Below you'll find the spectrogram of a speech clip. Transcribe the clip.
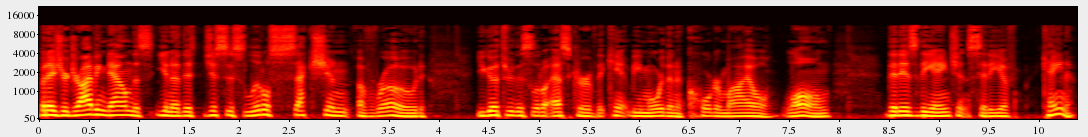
But as you're driving down this, you know, this just this little section of road, you go through this little S curve that can't be more than a quarter mile long. That is the ancient city of Cana.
